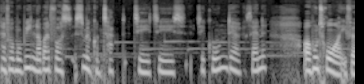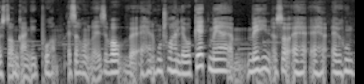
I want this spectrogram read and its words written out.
han får mobilen op, og han får simpelthen kontakt til, til, til konen der, Sanne, og hun tror i første omgang ikke på ham. Altså, hun, altså hvor, hvad, han, hun tror, han laver gæk med, med hende, og så er, er, er, hun,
